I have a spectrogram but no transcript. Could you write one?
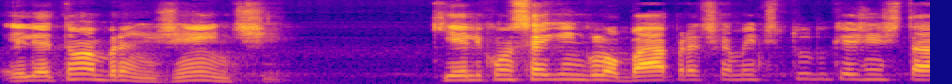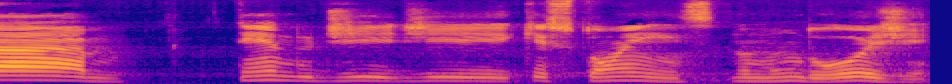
ele é tão abrangente que ele consegue englobar praticamente tudo que a gente está tendo de, de questões no mundo hoje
